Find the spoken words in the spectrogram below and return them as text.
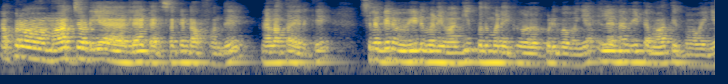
அப்புறம் மார்ச்சோடைய லேட்டர் செகண்ட் ஆஃப் வந்து நல்லா தான் இருக்குது சில பேர் வீடு மணி வாங்கி புதுமனை குடி போவீங்க இல்லைன்னா வீட்டை மாற்றி போவீங்க.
